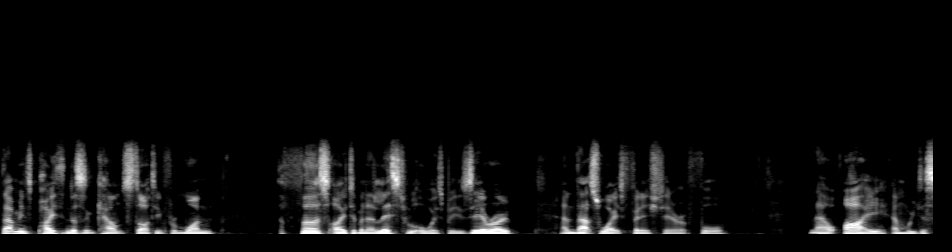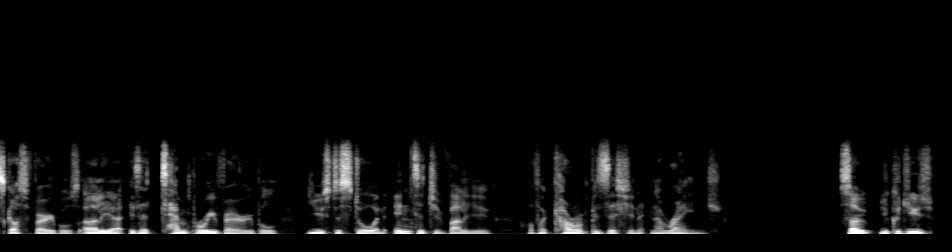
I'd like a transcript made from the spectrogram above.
That means Python doesn't count starting from one. The first item in a list will always be zero, and that's why it's finished here at four. Now, i, and we discussed variables earlier, is a temporary variable used to store an integer value of a current position in a range. So you could use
